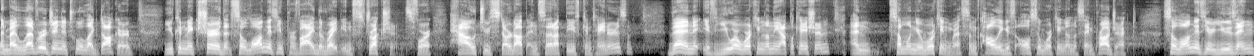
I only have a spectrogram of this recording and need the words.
And by leveraging a tool like Docker, you can make sure that so long as you provide the right instructions for how to start up and set up these containers, then if you are working on the application and someone you're working with, some colleague is also working on the same project, so long as you're using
